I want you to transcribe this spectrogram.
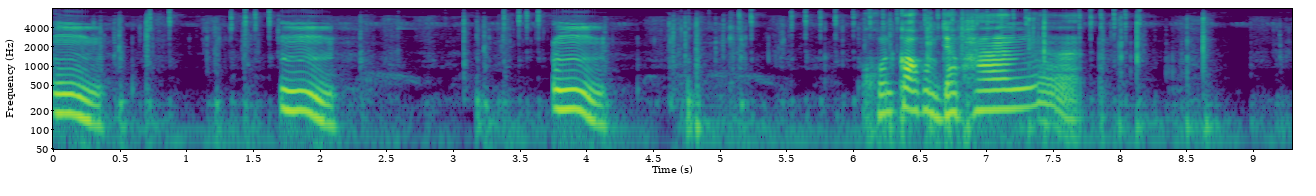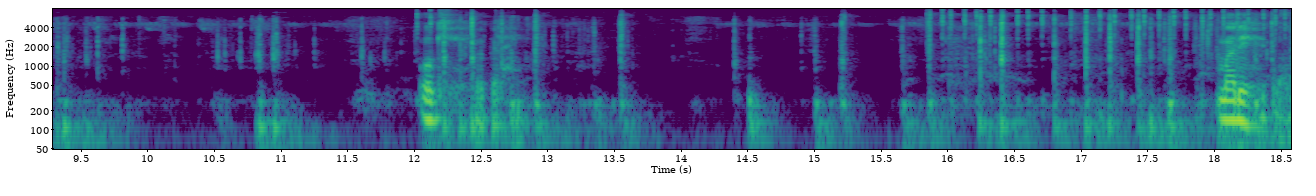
อืม อืม อืม คนเกาะผมจะพังอะ โอเคไม่เป็นไรมาดิโห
